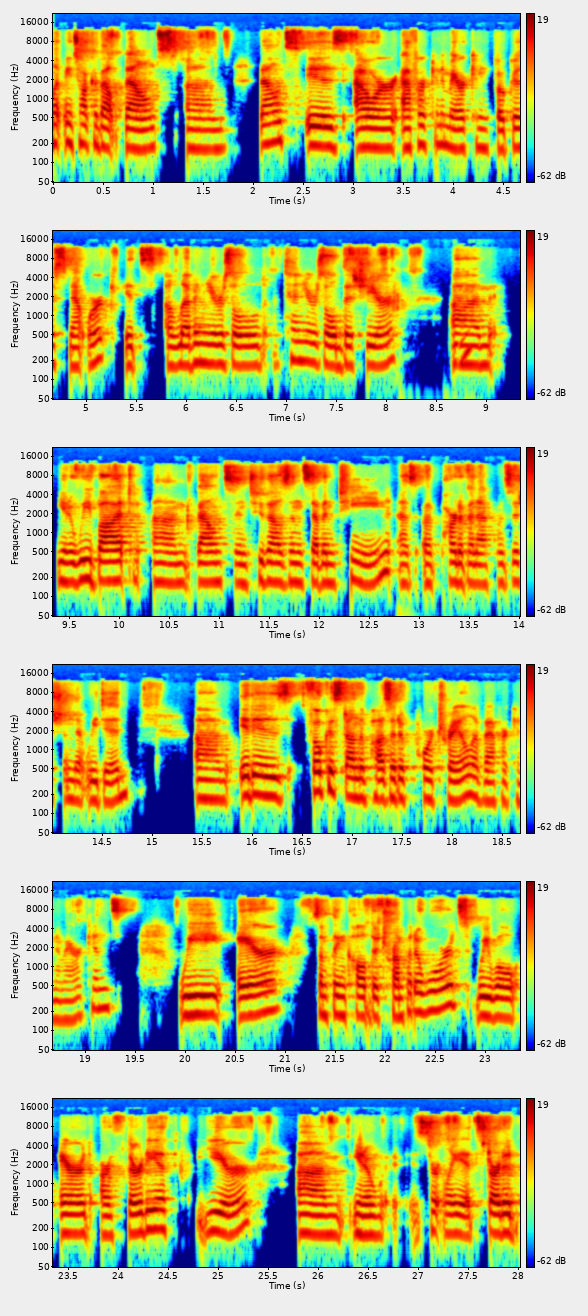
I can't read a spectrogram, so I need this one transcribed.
let me talk about Bounce. Um, Bounce is our African American focused network. It's 11 years old, 10 years old this year. Mm-hmm. Um, you know, we bought um, Bounce in 2017 as a part of an acquisition that we did. Um, it is focused on the positive portrayal of African Americans. We air something called the Trumpet Awards. We will air our 30th year um, you know, certainly it started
